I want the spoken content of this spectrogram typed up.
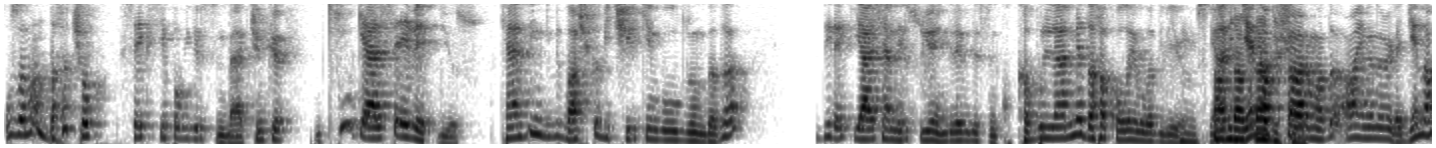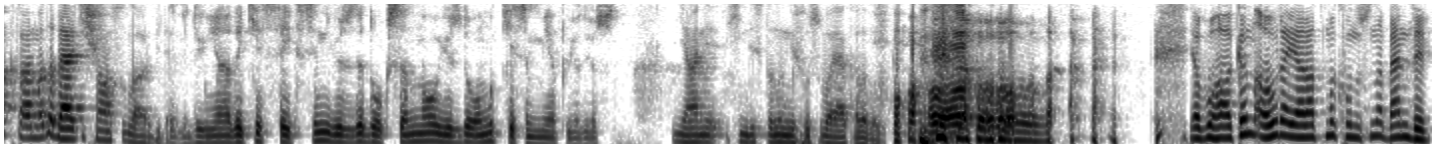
o zaman daha çok seks yapabilirsin belki. Çünkü kim gelse evet diyorsun. Kendin gibi başka bir çirkin bulduğunda da direkt yelkenleri suya indirebilirsin. Kabullenme daha kolay olabiliyor. Hmm, yani gen düşüyor. aktarmada aynen öyle. Gen aktarmada belki şanslılar bile. Dünyadaki seksin %90'ını o %10'luk kesim mi yapıyor diyorsun? Yani Hindistan'ın nüfusu bayağı kalabalık. ya bu Hakan'ın aura yaratma konusuna ben de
